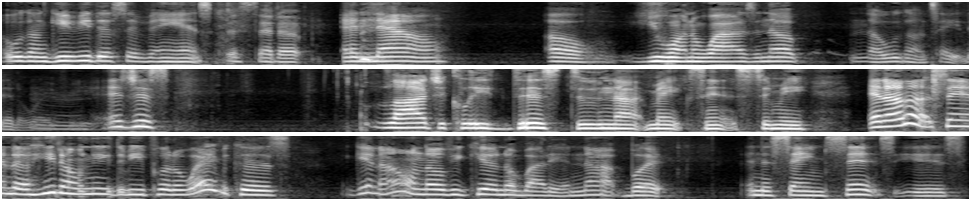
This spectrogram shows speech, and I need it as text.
We're going to give you this advance, the setup. and now, oh, you want to wisen up? No, we're going to take that away from you. It's just logically this do not make sense to me. And I'm not saying that he don't need to be put away because again, I don't know if he killed nobody or not, but in the same sense is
